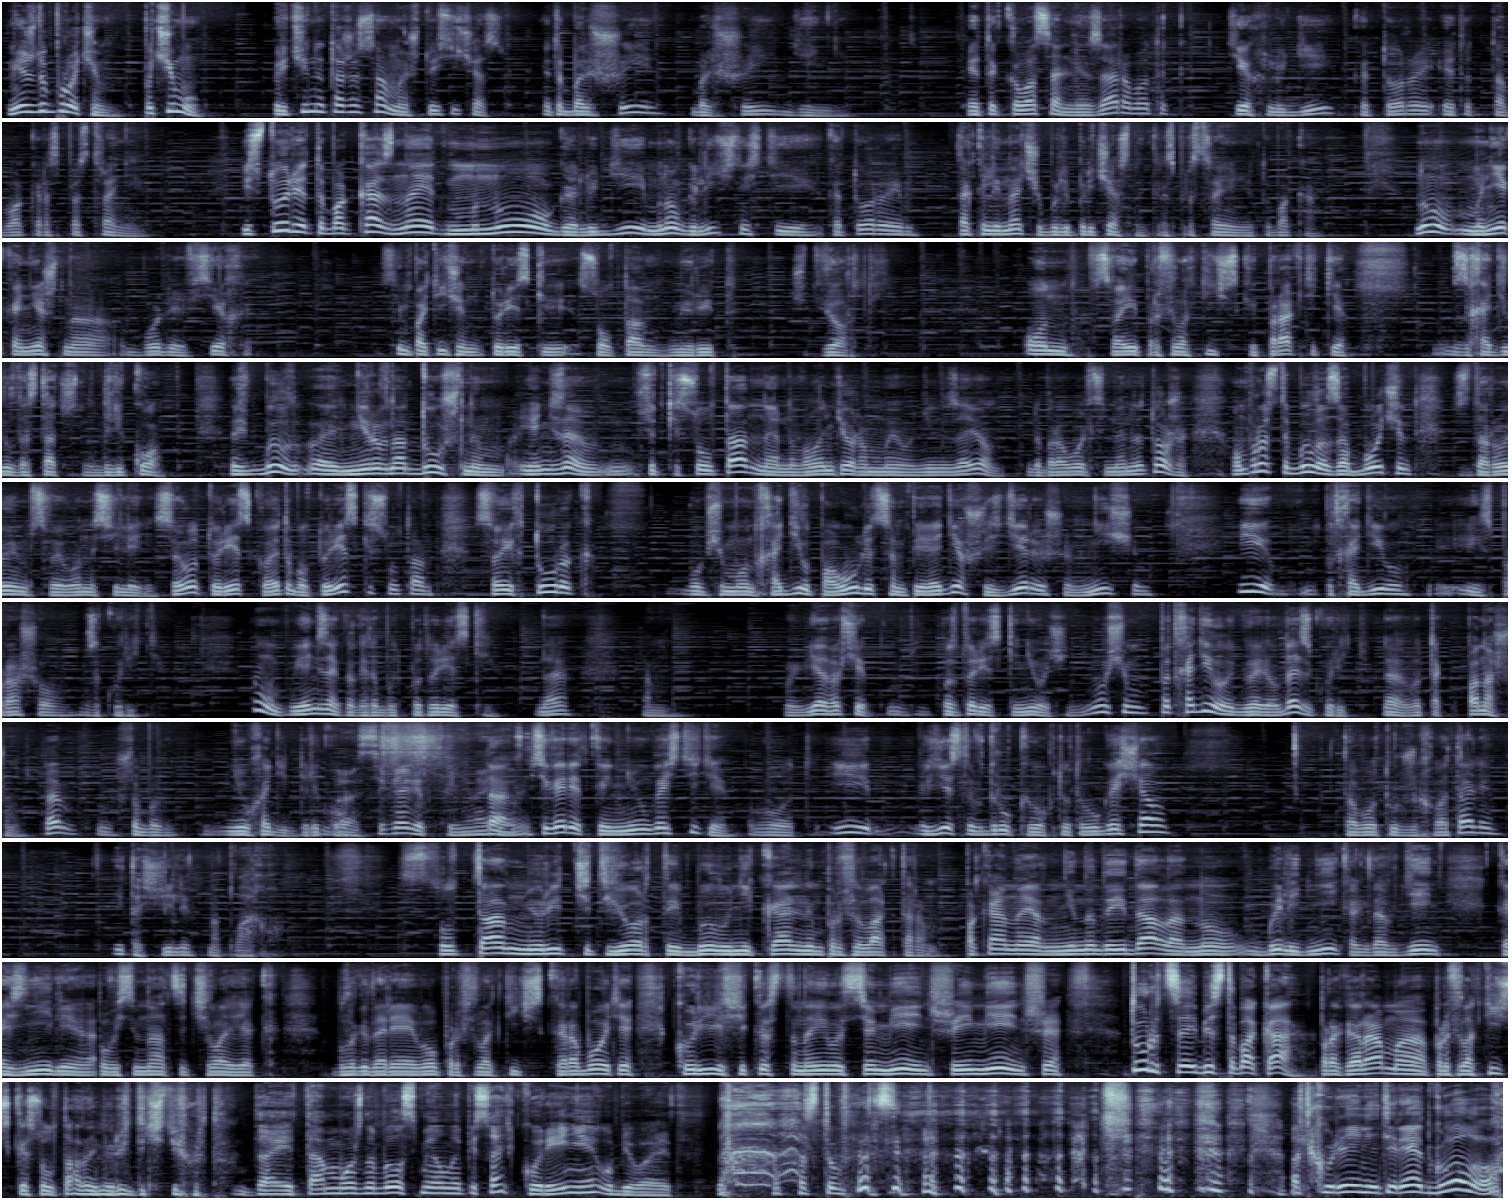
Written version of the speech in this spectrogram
Между прочим, почему? Причина та же самая, что и сейчас. Это большие-большие деньги. Это колоссальный заработок тех людей, которые этот табак распространяют. История табака знает много людей, много личностей, которые так или иначе были причастны к распространению табака. Ну, мне, конечно, более всех симпатичен турецкий султан Мюрит IV. Он в своей профилактической практике заходил достаточно далеко. То есть был э, неравнодушным, я не знаю, все-таки султан, наверное, волонтером мы его не назовем, добровольцем, наверное, тоже. Он просто был озабочен здоровьем своего населения, своего турецкого. Это был турецкий султан, своих турок. В общем, он ходил по улицам, переодевшись дервишем, нищим, и подходил и спрашивал закурить. Ну, я не знаю, как это будет по-турецки, да, там, я вообще по-турецки не очень. В общем, подходил и говорил, дай закурить. Да, вот так, по-нашему, да, чтобы не уходить далеко. Да, сигареткой не. Да, сигареткой не угостите. Вот. И если вдруг его кто-то угощал, того тут же хватали и тащили на плаху. Султан Мюрид IV был уникальным профилактором. Пока, наверное, не надоедало, но были дни, когда в день казнили по 18 человек. Благодаря его профилактической работе курильщиков становилось все меньше и меньше. Турция без табака. Программа профилактическая султана Мюрида IV. Да, и там можно было смело написать «Курение убивает». Сто От курения теряет голову.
